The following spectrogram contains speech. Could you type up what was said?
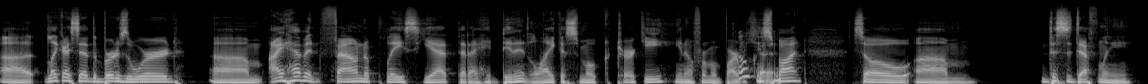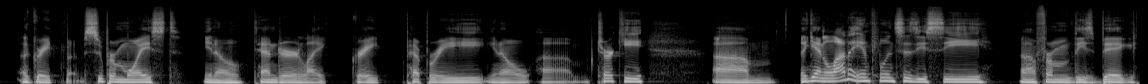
Uh, like I said, the bird is the word. Um, I haven't found a place yet that I didn't like a smoked turkey, you know, from a barbecue Okay. spot. So, um, this is definitely a great, super moist, you know, tender, like great peppery, you know, um, turkey. Um, again, a lot of influences you see uh, from these big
